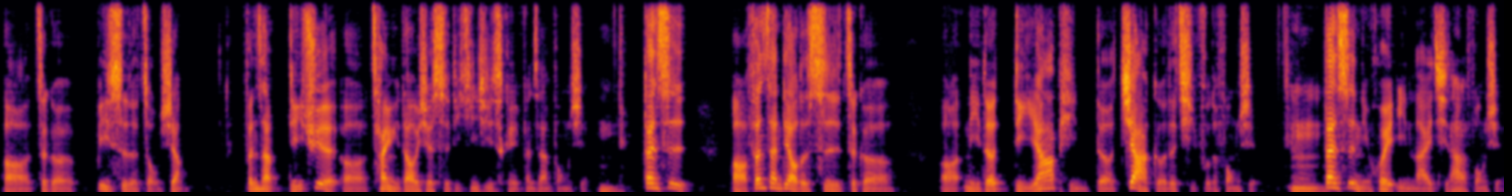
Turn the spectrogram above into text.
呃这个币市的走向，分散的确呃参与到一些实体经济是可以分散风险，嗯，但是呃分散掉的是这个呃你的抵押品的价格的起伏的风险，嗯但是你会引来其他的风险，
